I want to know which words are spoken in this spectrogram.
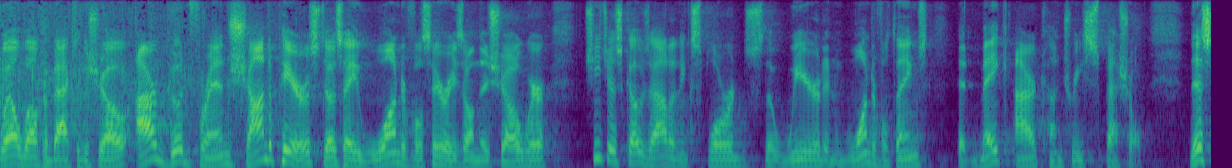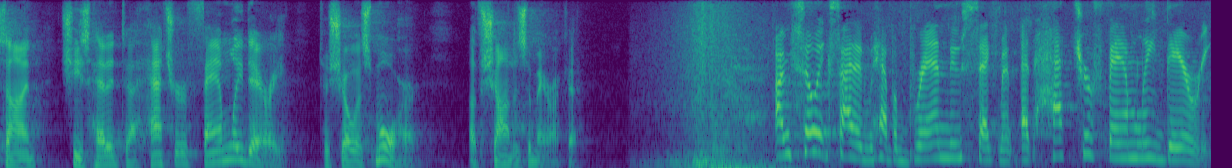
Well, welcome back to the show. Our good friend Chonda Pierce does a wonderful series on this show where she just goes out and explores the weird and wonderful things that make our country special. This time, she's headed to Hatcher Family Dairy to show us more of Chonda's America. I'm so excited. We have a brand new segment at Hatcher Family Dairy.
